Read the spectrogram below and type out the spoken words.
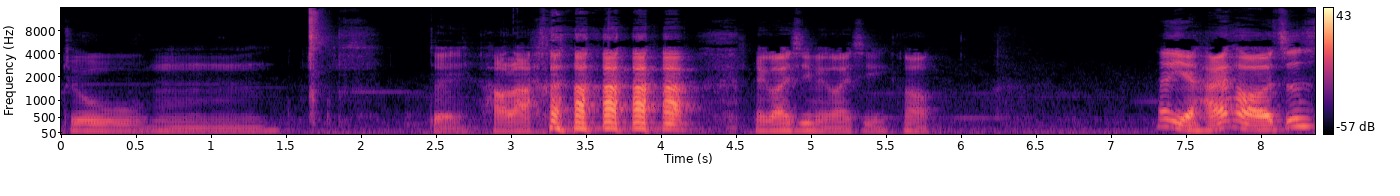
就嗯，对，好啦，哈哈哈哈哈没关系，没关系啊。那也还好啊，之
